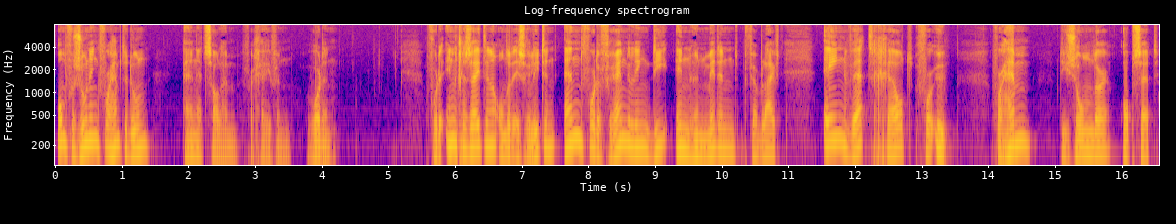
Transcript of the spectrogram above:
om verzoening voor hem te doen, en het zal hem vergeven worden. Voor de ingezetenen onder de Israëlieten en voor de vreemdeling die in hun midden verblijft, één wet geldt voor u, voor hem die zonder opzet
